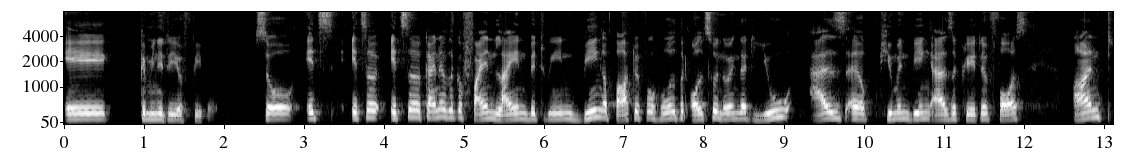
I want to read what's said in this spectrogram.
a community of people. So it's it's a it's a kind of like a fine line between being a part of a whole but also knowing that you as a human being as a creative force aren't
